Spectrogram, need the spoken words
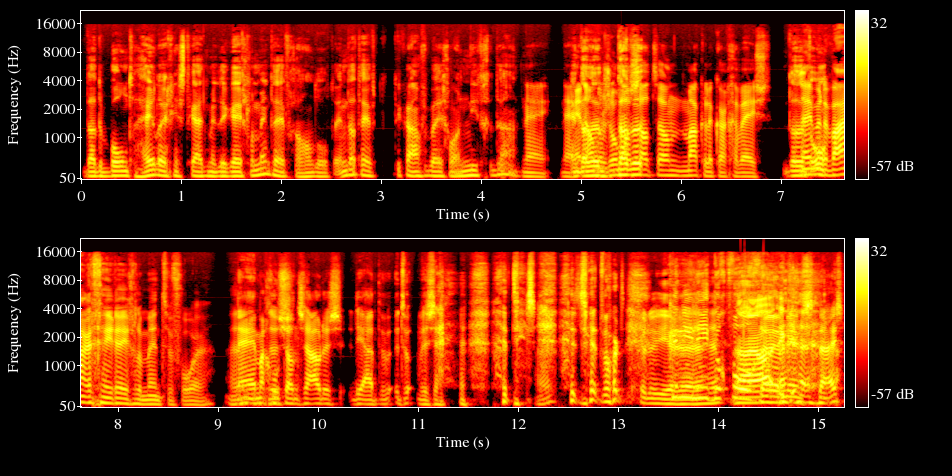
dat de bond heel erg in strijd met de reglementen heeft gehandeld. En dat heeft de KNVB gewoon niet gedaan. Nee, nee. En En, dat het- andersom dat was het- dat dan makkelijker geweest. Dat nee, maar er waren geen reglementen voor. hè. Nee, maar goed, Dus dan zouden ze... Ja, het, we zijn, het, is, het wordt... kunnen, we hier, Kunnen jullie eh, nog Nou volgen, ja, ik- mensen thuis?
